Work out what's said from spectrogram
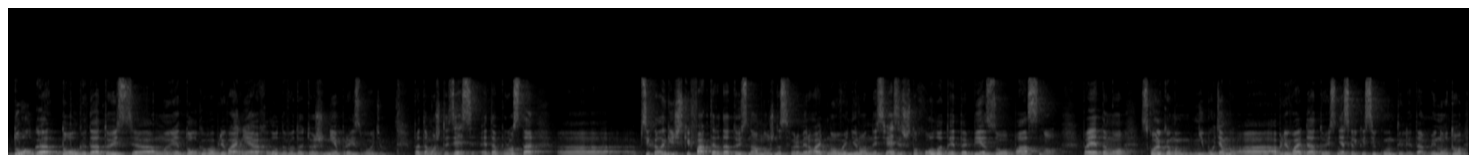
долго, долго, да, то есть а, мы долгого обливания холодной водой тоже не производим. Потому что здесь это просто а, психологический фактор, да, то есть нам нужно сформировать новые нейронные связи, что холод это безопасно. Поэтому сколько мы не будем э, обливать, да, то есть несколько секунд или там минуту,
